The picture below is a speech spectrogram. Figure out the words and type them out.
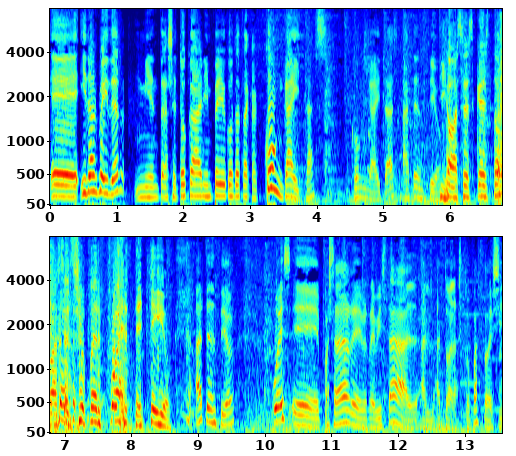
Eh, y Darth Vader, mientras se toca el Imperio contraataca con gaitas, con gaitas, atención, Dios, es que esto va a ser súper fuerte, tío. atención, pues eh, pasará re- revista a todas las tropas para ver si,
